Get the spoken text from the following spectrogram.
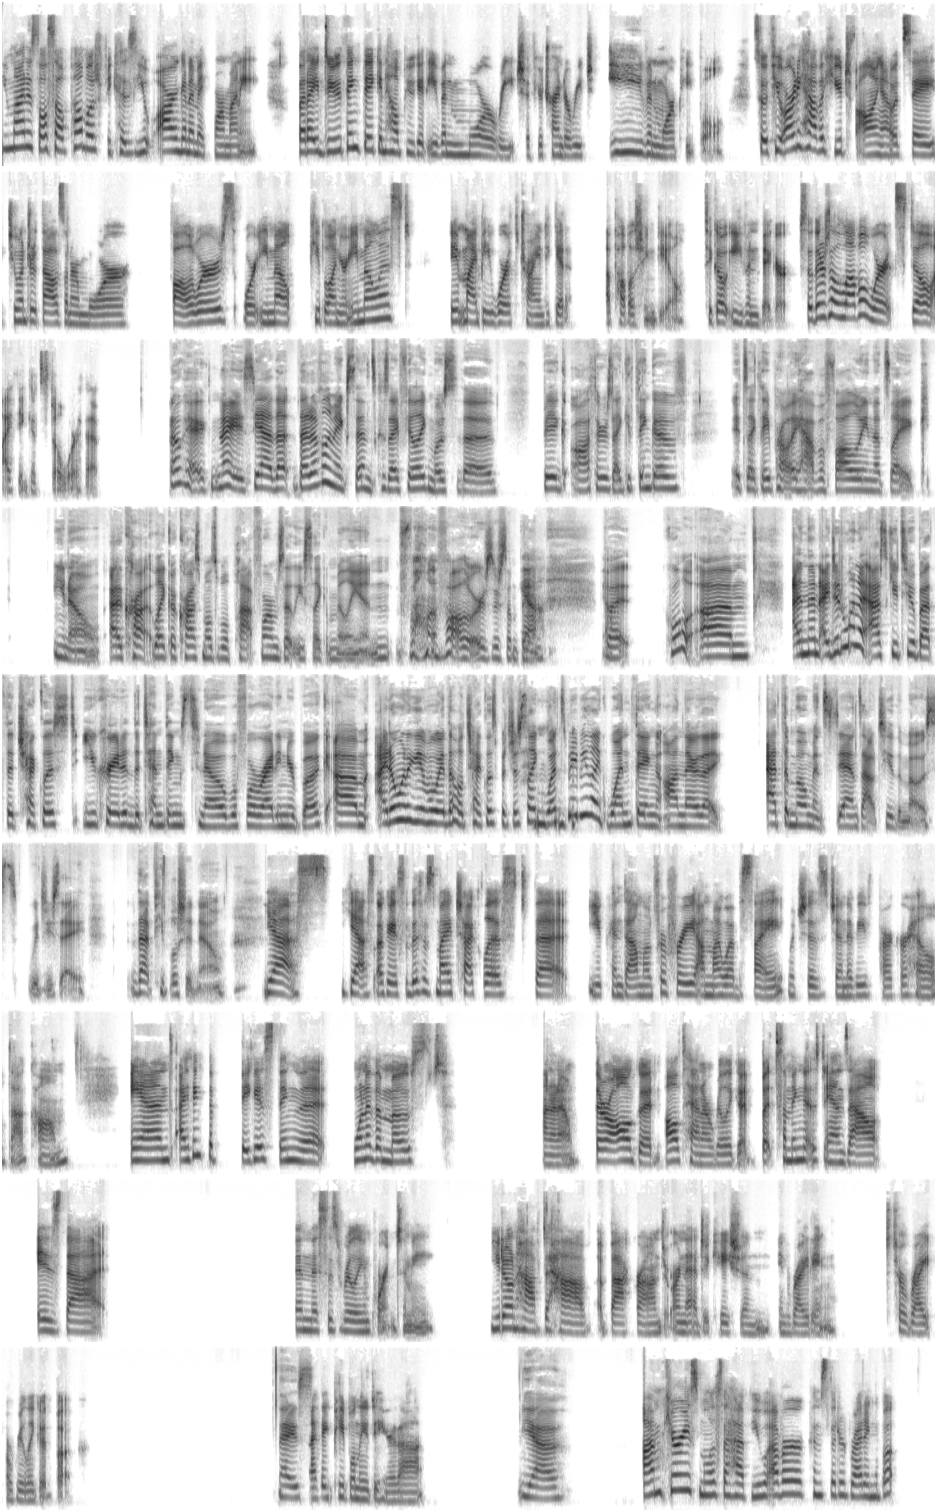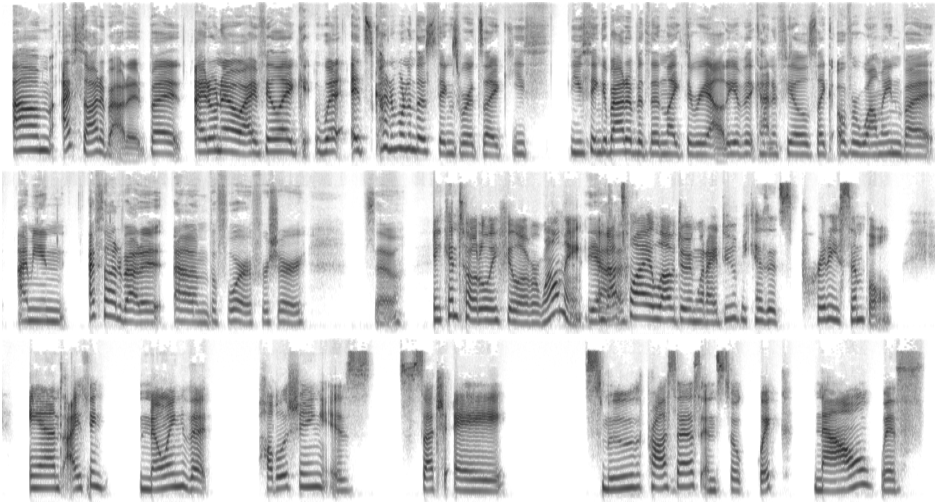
you might as well self publish because you are going to make more money. But I do think they can help you get even more reach if you're trying to reach even more people. So if you already have a huge following, I would say 200,000 or more followers or email people on your email list, it might be worth trying to get a publishing deal to go even bigger. So there's a level where it's still, I think it's still worth it. Okay, nice. Yeah, that, that definitely makes sense because I feel like most of the big authors I could think of, it's like they probably have a following that's like you know, across like across multiple platforms, at least like a million followers or something. Yeah. yeah. But cool. Um, and then I did want to ask you too about the checklist you created, the 10 things to know before writing your book. Um, I don't want to give away the whole checklist, but just like what's maybe like one thing on there that at the moment stands out to you the most, would you say, that people should know? Yes. Yes. Okay. So this is my checklist that you can download for free on my website, which is genevieveparkerhill.com. And I think the biggest thing that one of the most, I don't know, they're all good. All 10 are really good. But something that stands out is that, and this is really important to me, you don't have to have a background or an education in writing to write a really good book. Nice. I think people need to hear that. Yeah. I'm curious, Melissa, have you ever considered writing a book? Um, I've thought about it, but I don't know. I feel like what it's kind of one of those things where it's like you th- you think about it, but then like the reality of it kind of feels like overwhelming. But I mean, I've thought about it um, before for sure. So it can totally feel overwhelming. Yeah, and that's why I love doing what I do because it's pretty simple. And I think knowing that publishing is such a smooth process and so quick now with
